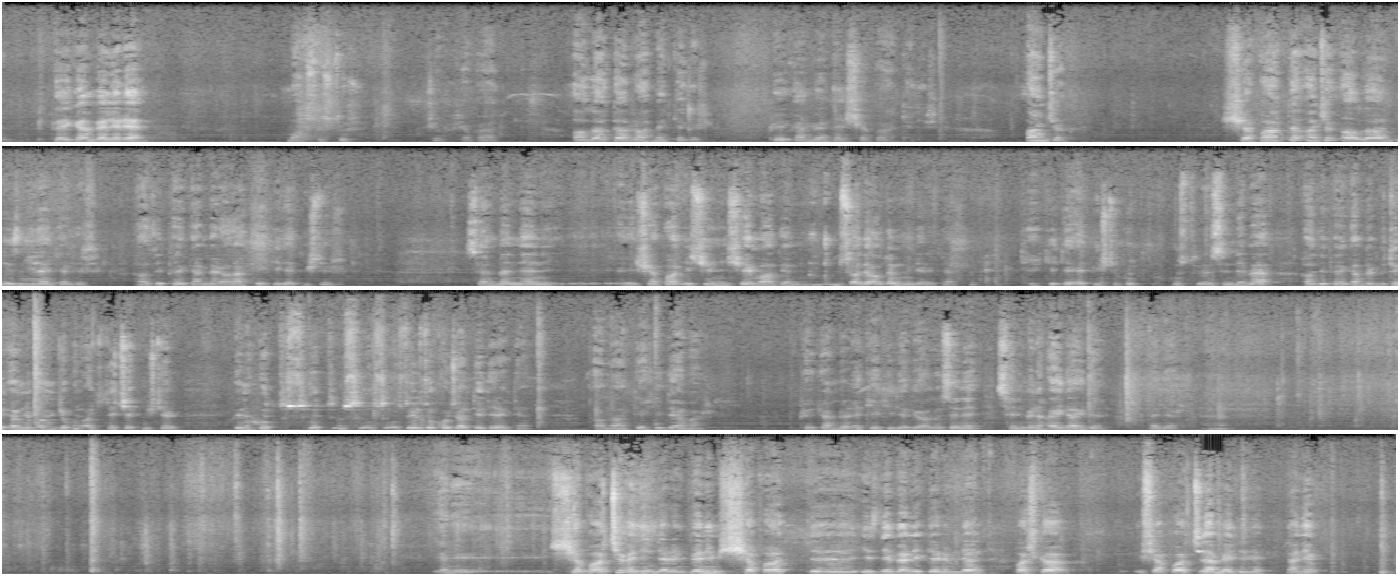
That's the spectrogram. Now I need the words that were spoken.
peygamberlere mahsustur. Şefaat. Allah'tan rahmet gelir. Peygamberden şefaat gelir. Ancak şefaat de ancak Allah'ın izniyle gelir. Hazreti Peygamber Allah tehdit etmiştir. Sen benden e, şefaat için şey mi aldın, müsaade aldın mı diyerekten tehdit etmişti Hud, suresinde ve Hazreti Peygamber bütün ömrü boyunca bunun acısını çekmiştir. Beni Hud, Hud suresi kocattı diyerekten. Allah'ın tehdidi var. Peygamberine tehdit ediyor Allah. Seni, seni beni hayda eder. eder. Yani şefaatçi edindiler. Benim şefaat e, izni verdiklerimden başka şefaatçiler mi edindi? Yani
